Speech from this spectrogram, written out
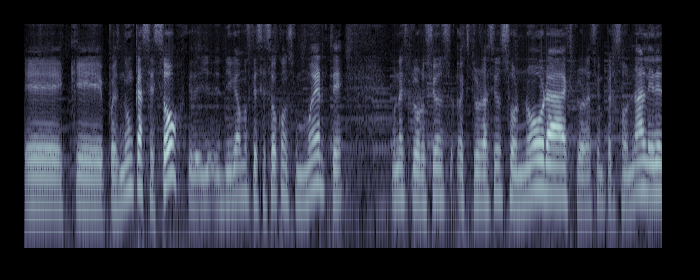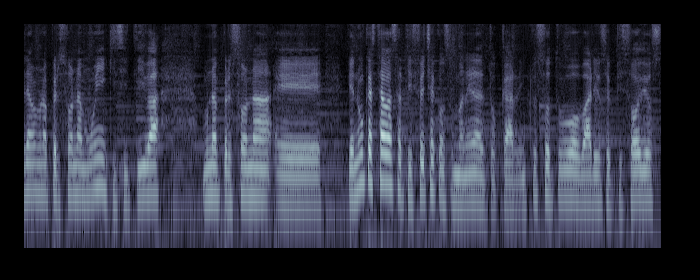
eh, que pues nunca cesó, digamos que cesó con su muerte, una exploración, exploración sonora, exploración personal. Él era una persona muy inquisitiva, una persona... Eh, que nunca estaba satisfecha con su manera de tocar. Incluso tuvo varios episodios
